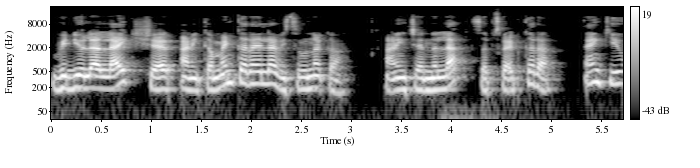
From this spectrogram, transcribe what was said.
व्हिडिओला लाईक शेअर आणि कमेंट करायला विसरू नका. आणि चॅनलला सबस्क्राईब करा. थँक्यू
